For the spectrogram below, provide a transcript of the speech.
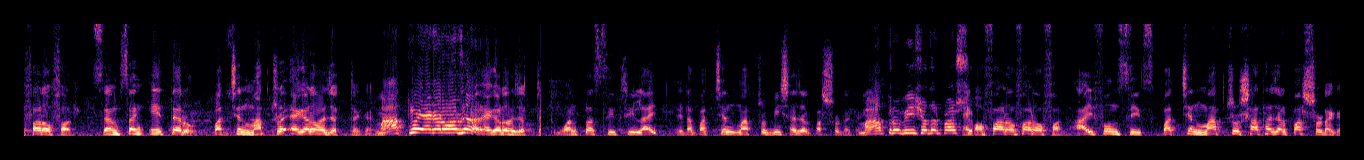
অফার অফার। স্যামসাং এ তেরো পাচ্ছেন মাত্র এগারো হাজার টাকা। মাত্র এগারো হাজার? এগারো হাজার টাকা। ওয়ান প্লাস সি থ্রি লাইট এটা পাচ্ছেন মাত্র বিশ হাজার পাঁচশো টাকা। মাত্র বিশ হাজার পাঁচশো? Offer offer offer. IPhone six পাচ্ছেন মাত্র সাত হাজার পাঁচশো টাকা।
